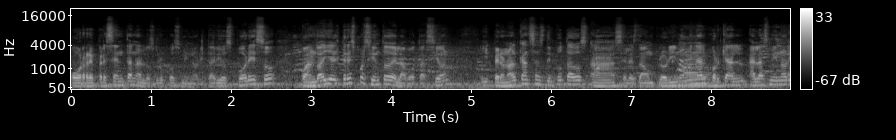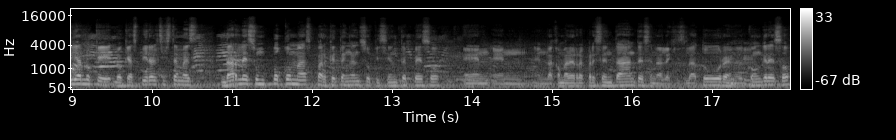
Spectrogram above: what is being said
o representan a los grupos minoritarios. Por eso, cuando hay el 3% de la votación, y, pero no alcanzas diputados, ah, se les da un plurinominal, porque al- a las minorías lo que, lo que aspira el sistema es darles un poco más para que tengan suficiente peso en, en- en la Cámara de Representantes, en la legislatura, en el. Congreso,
